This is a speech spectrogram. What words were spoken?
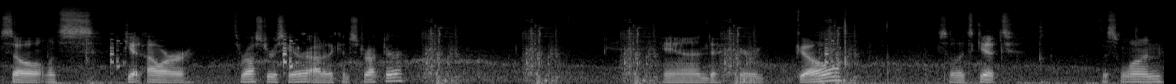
So let's get our thrusters here out of the constructor. And here we go. So let's get this one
